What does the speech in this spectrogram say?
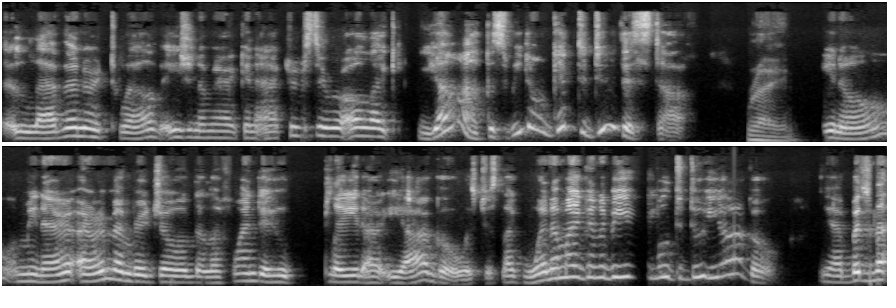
11 or 12 Asian American actors, they were all like, yeah, because we don't get to do this stuff. Right. You know, I mean, I, I remember Joel de la Fuente, who played our Iago, was just like, when am I going to be able to do Iago? Yeah, but so,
